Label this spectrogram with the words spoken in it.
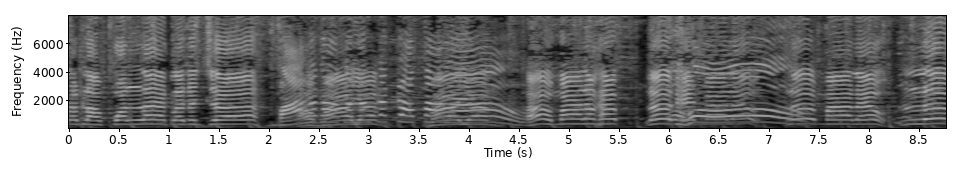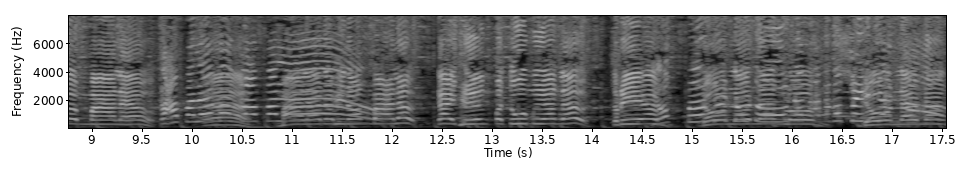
สำหรับวันแรกแล้วนะจ๊ะมาเอาแล้วค่ะมายังกำลังจะกลับมายังแล้วอ้าวมาแล้วครับ เริ่มเห็นโอ้โหมาแล้ว เริ่มมาแล้ว เริ่มมาแล้ว กลับมาแล้วค่ะอ่ากลับมามาแล้แล้ววนะพี่น้องมาแล้วใกล้ถึงประตูเมืองแล้ว เตรียมยกมือโดนแล้วนั่งลงแล้วก็กรี๊ดโดนแล้วนั่ง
